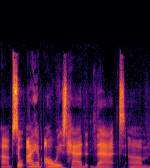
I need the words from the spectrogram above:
um, so I have always had that um,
